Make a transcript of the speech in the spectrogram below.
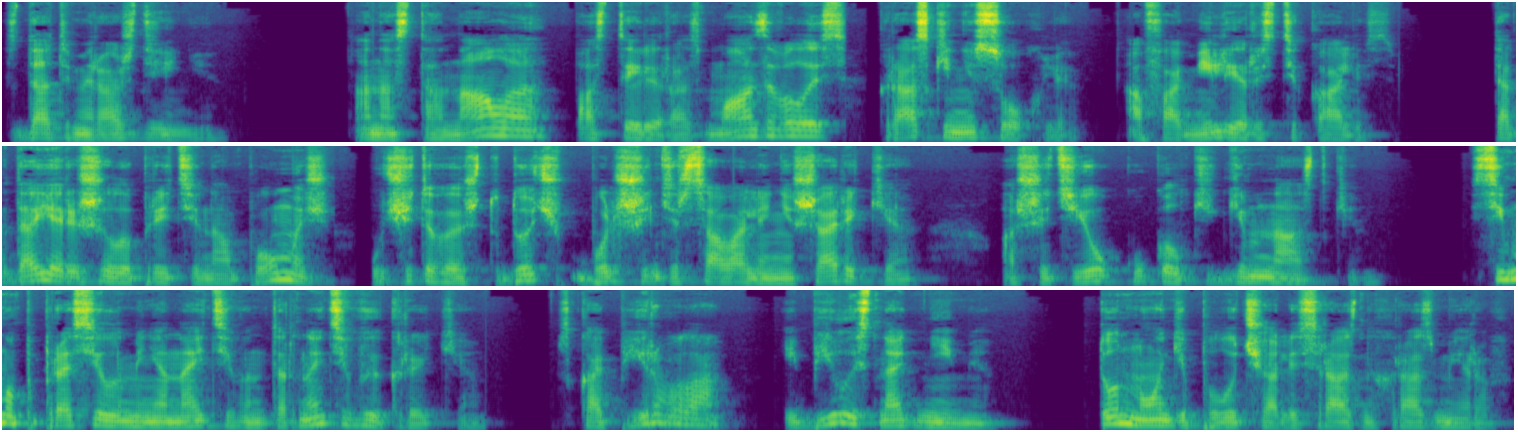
с датами рождения. Она стонала, пастель размазывалась, краски не сохли, а фамилии растекались. Тогда я решила прийти на помощь, учитывая, что дочь больше интересовали не шарики, а шитье куколки-гимнастки. Сима попросила меня найти в интернете выкройки. Скопировала и билась над ними. То ноги получались разных размеров,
